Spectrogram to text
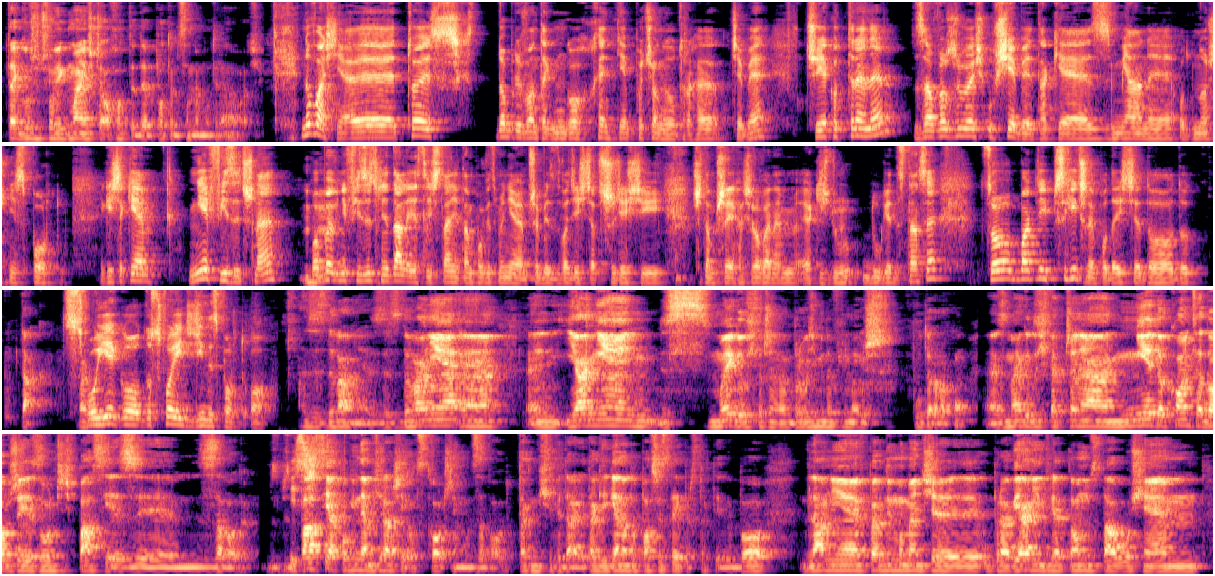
tego, że człowiek ma jeszcze ochotę potem samemu trenować. No właśnie, e, to jest dobry wątek, bym go chętnie pociągnął trochę od Ciebie. Czy jako trener zauważyłeś u siebie takie zmiany odnośnie sportu? Jakieś takie nie fizyczne, bo pewnie fizycznie dalej jesteś w stanie tam powiedzmy, nie wiem, przebiec 20, 30, czy tam przejechać rowerem jakieś dłu- długie dystanse, co bardziej psychiczne podejście do, do Tak. Swojego, do swojej dziedziny sportu. O, Zdecydowanie, zdecydowanie. E, e, ja nie, z mojego doświadczenia, prowadzimy tę firmę już półtora roku, e, z mojego doświadczenia nie do końca dobrze jest łączyć pasję z, z zawodem. Pasja powinna być raczej odskocznią od zawodu. Tak mi się wydaje. Tak jak ja na to patrzę z tej perspektywy, bo dla mnie w pewnym momencie uprawianie triatlonu stało się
